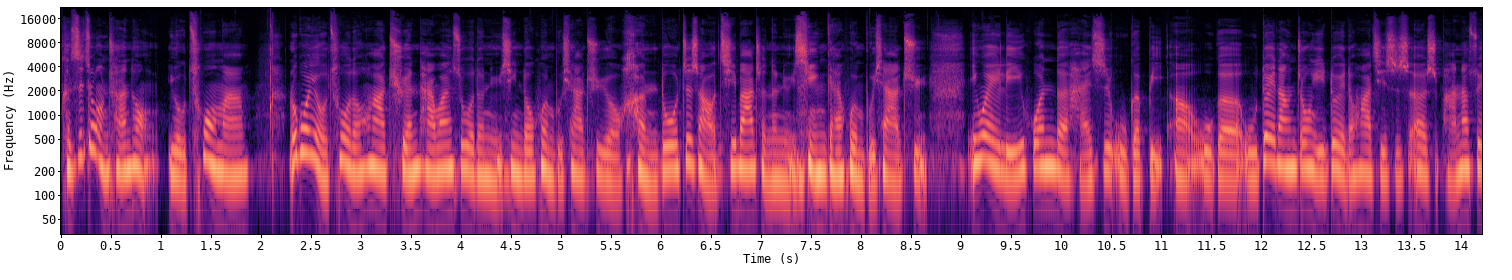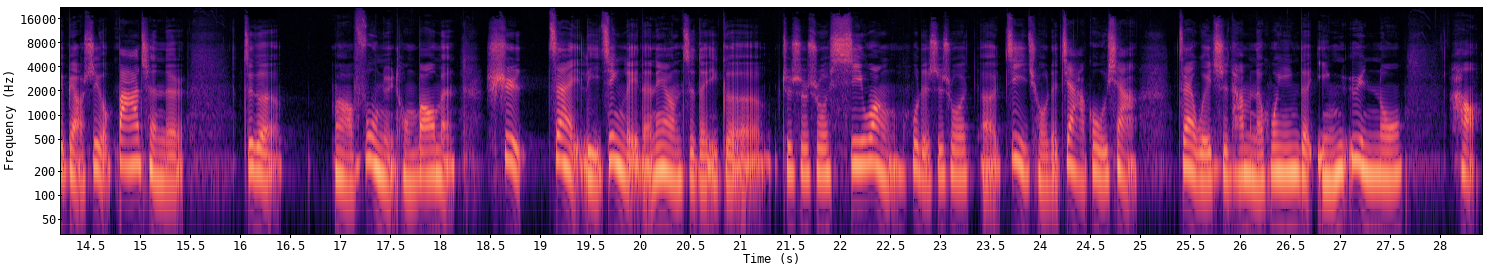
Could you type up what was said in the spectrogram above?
可是这种传统有错吗？如果有错的话，全台湾所有的女性都混不下去，有很多至少七八成的女性应该混不下去，因为离婚的还是五个比呃五个五对当中一对的话，其实是二十趴，那所以表示有八成的这个啊、妇女同胞们是在李静蕾的那样子的一个，就是说希望或者是说呃祈求的架构下，在维持他们的婚姻的营运哦。好。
